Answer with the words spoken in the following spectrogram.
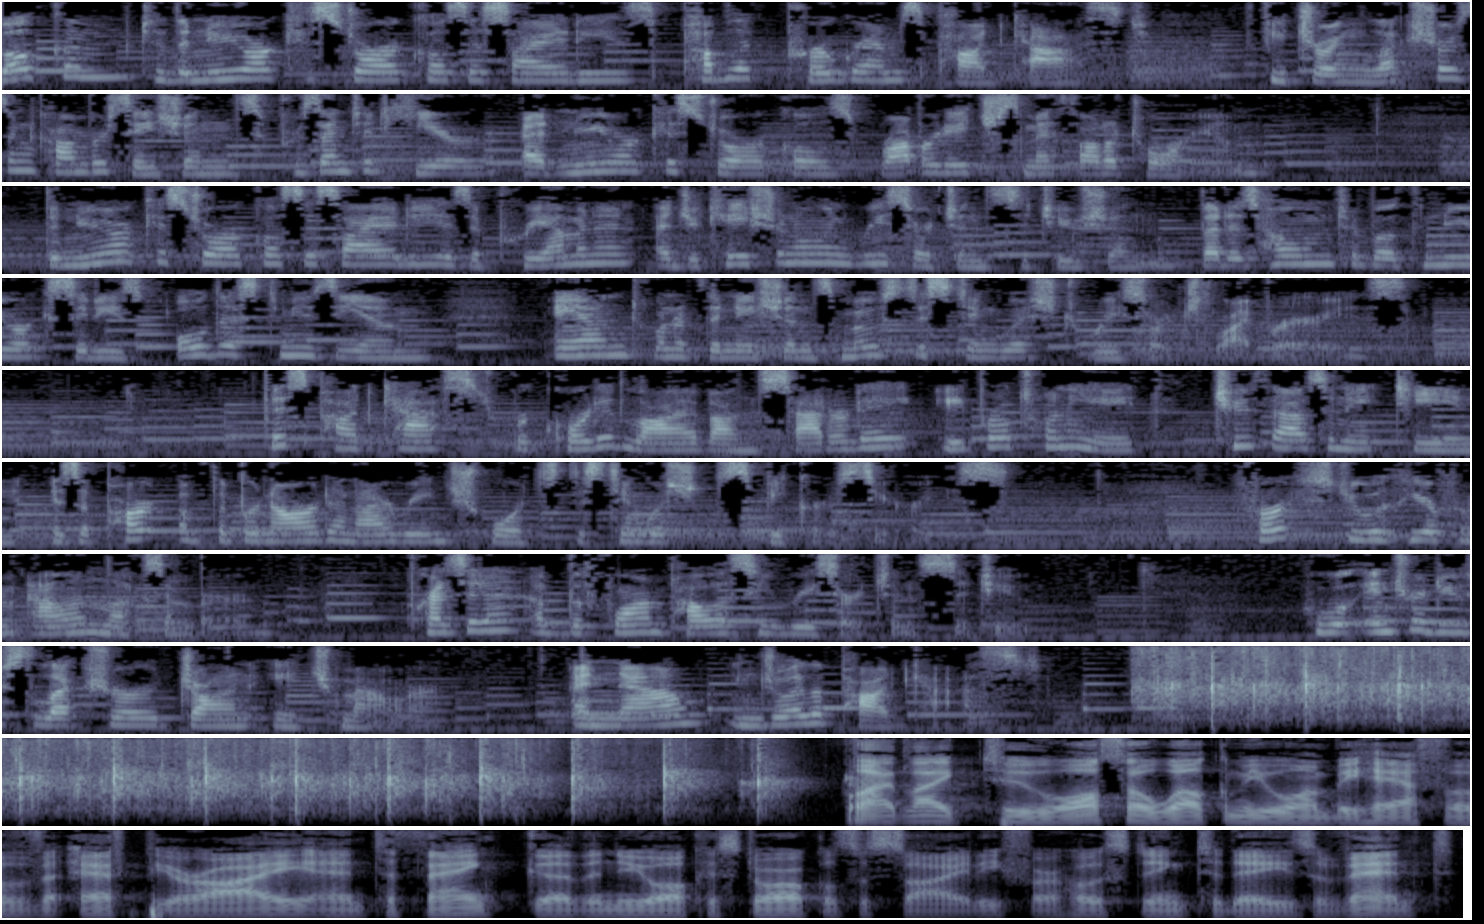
Welcome to the New York Historical Society's Public Programs Podcast, featuring lectures and conversations presented here at New York Historical's Robert H. Smith Auditorium. The New York Historical Society is a preeminent educational and research institution that is home to both New York City's oldest museum and one of the nation's most distinguished research libraries. This podcast, recorded live on Saturday, April 28, 2018, is a part of the Bernard and Irene Schwartz Distinguished Speakers Series. First, you will hear from Alan Luxenberg, president of the Foreign Policy Research Institute, who will introduce lecturer John H. Maurer. And now, enjoy the podcast. Well, I'd like to also welcome you on behalf of FPRI and to thank uh, the New York Historical Society for hosting today's event.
